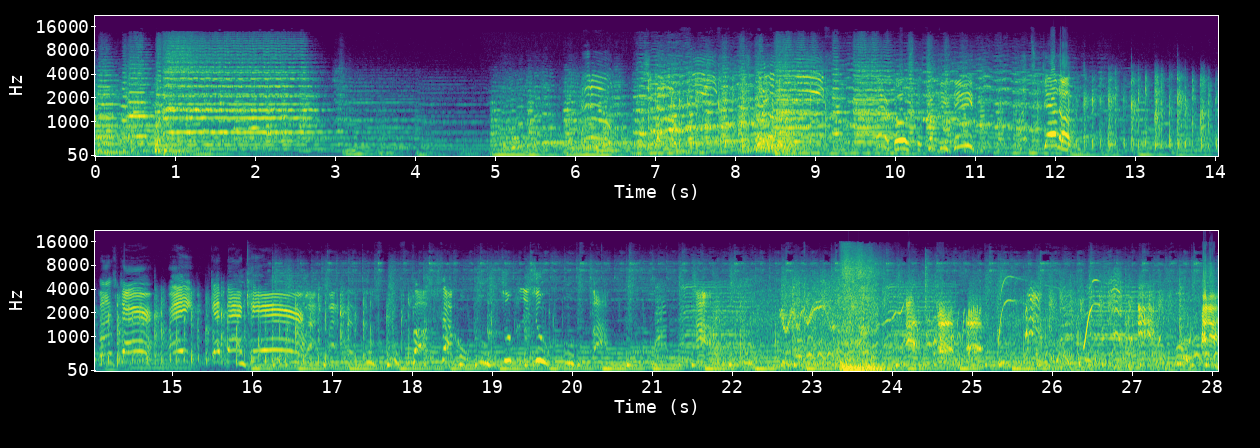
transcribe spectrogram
goes the cookie thief. Let's get him. Monster, wait, get back here. Saku, zoobly zoo, ah. Ah. Ah. Ah. Ah.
